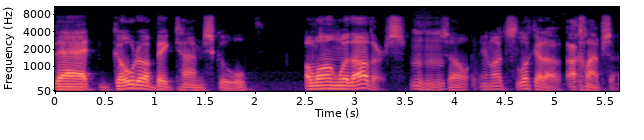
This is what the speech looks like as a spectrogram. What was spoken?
that go to a big time school along with others. Mhm. So, and let's look at a, a Clemson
